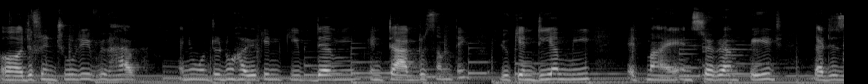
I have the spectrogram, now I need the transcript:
uh, different jewelry if you have and you want to know how you can keep them intact or something you can dm me at my instagram page that is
